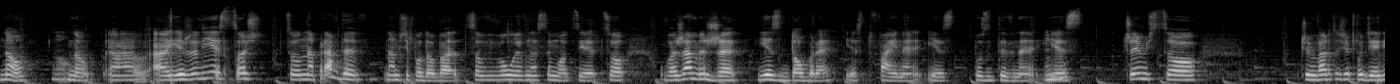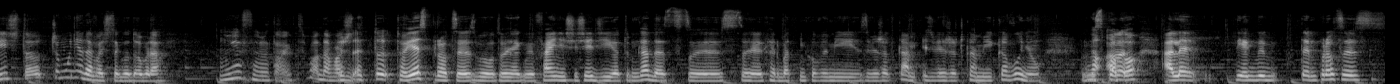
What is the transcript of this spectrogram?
no, No. no. A, a jeżeli jest coś, co naprawdę nam się podoba, co wywołuje w nas emocje, co uważamy, że jest dobre, jest fajne, jest pozytywne, Mhm. jest czymś, co czym warto się podzielić, to czemu nie dawać tego dobra? No jasne, że tak, trzeba dawać. To, to jest proces, bo to jakby fajnie się siedzi i o tym gada z, z herbatnikowymi zwierzatkami, zwierzaczkami i kawunią. No, No, spoko, ale- ale... jakby ten proces,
